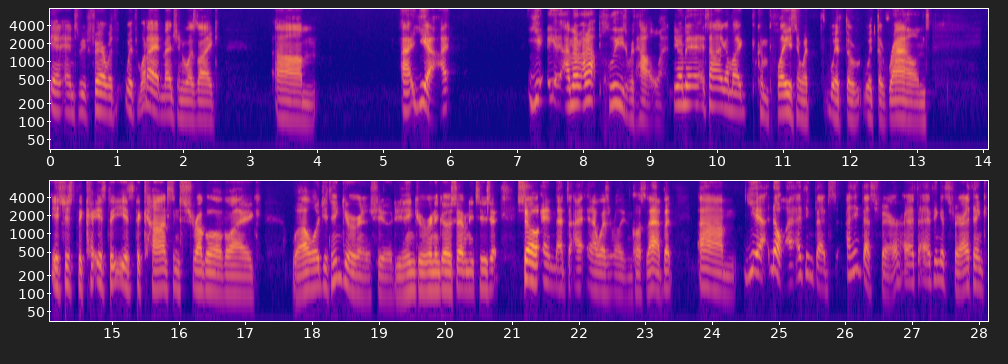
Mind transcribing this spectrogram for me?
and, and to be fair with, with what I had mentioned was like, um, uh, yeah, I, yeah, I'm, I'm not pleased with how it went. You know, I mean, it's not like I'm like complacent with with the with the rounds. It's just the it's the it's the constant struggle of like, well, what do you think you were going to shoot? Do you think you were going to go 72? So, and that's I, and I wasn't really even close to that, but um, yeah, no, I, I think that's I think that's fair. I, I think it's fair. I think,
